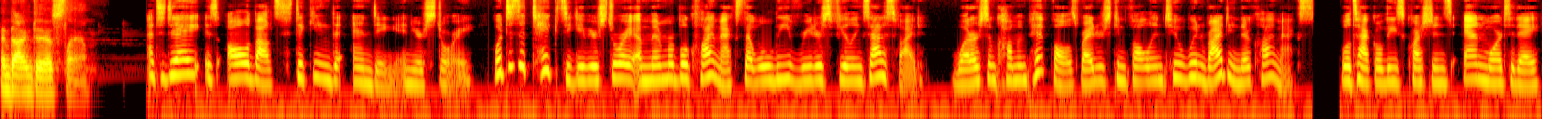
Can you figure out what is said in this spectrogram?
And I'm Daeus Lamb. And today is all about sticking the ending in your story. What does it take to give your story a memorable climax that will leave readers feeling satisfied? What are some common pitfalls writers can fall into when writing their climax? We'll tackle these questions and more today,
